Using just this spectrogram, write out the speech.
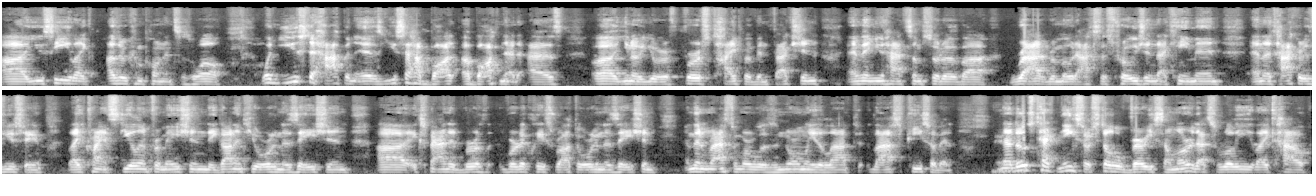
Uh, you see like other components as well. What used to happen is you used to have bot, a botnet as uh, you know your first type of infection, and then you had some sort of uh, RAT remote access Trojan that came in, and attackers used to like try and steal information. They got into your organization, uh, expanded ver- vertically throughout the organization, and then ransomware was normally the last last piece of it. Yeah. Now those techniques are still very similar. That's really like how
